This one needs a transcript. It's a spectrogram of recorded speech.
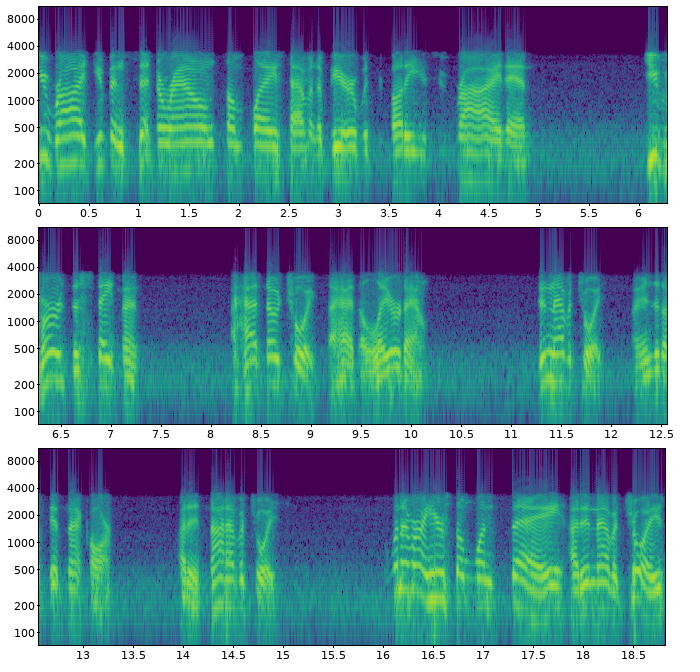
you ride, you've been sitting around someplace having a beer with your buddies who ride, and you've heard the statement, I had no choice. I had to lay her down. Didn't have a choice. I ended up hitting that car. I did not have a choice. Whenever I hear someone say I didn't have a choice,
